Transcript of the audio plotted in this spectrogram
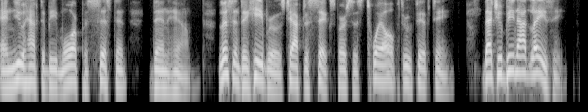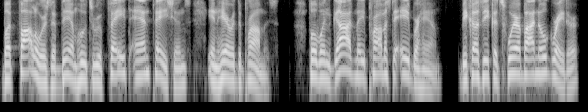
and you have to be more persistent than him. Listen to Hebrews chapter 6, verses 12 through 15. That you be not lazy, but followers of them who through faith and patience inherit the promise. For when God made promise to Abraham, because he could swear by no greater,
